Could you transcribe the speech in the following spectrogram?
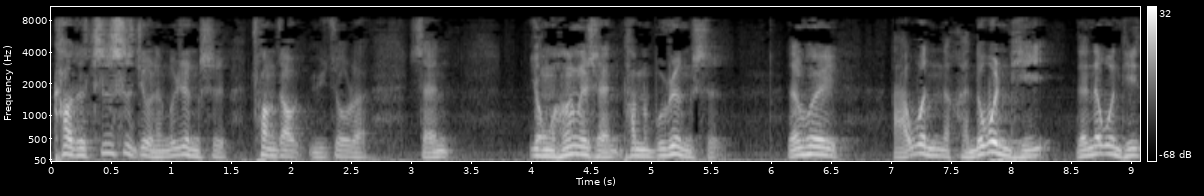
靠着知识就能够认识创造宇宙的神。永恒的神，他们不认识，人会啊问很多问题。人的问题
